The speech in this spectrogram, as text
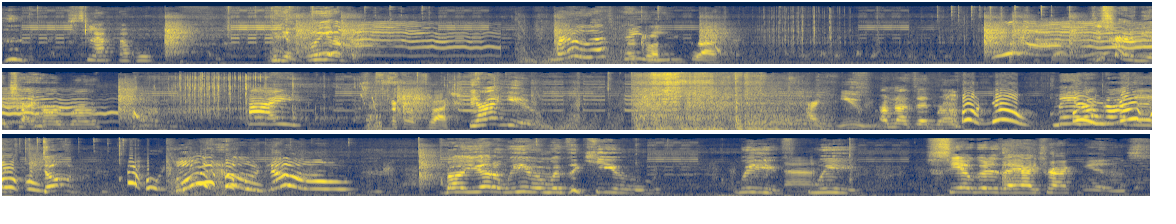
Slap apple. Look at, look at him. Bro, that's Her class crazy. is brush. Just trying to be a tryhard, bro. Hi. Her class is. Behind you. Behind you. I'm not dead, bro. Oh no! Man, I'm oh, not dead. Don't. Oh, oh, no. Bro, you gotta weave him with the cube. Weave, Nah. weave. See how good his AI tracking is.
